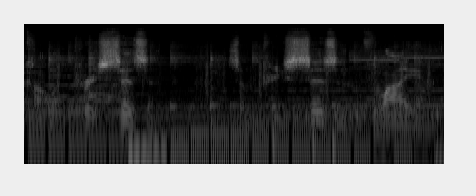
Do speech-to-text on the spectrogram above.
call it? Precision. Some precision flying.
